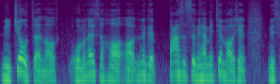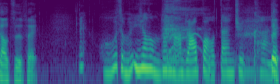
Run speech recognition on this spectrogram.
你就诊哦，我们那时候哦，那个八十四年还没健保以前，你是要自费。哎，我怎么印象中我们都拿劳保单去看？对，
